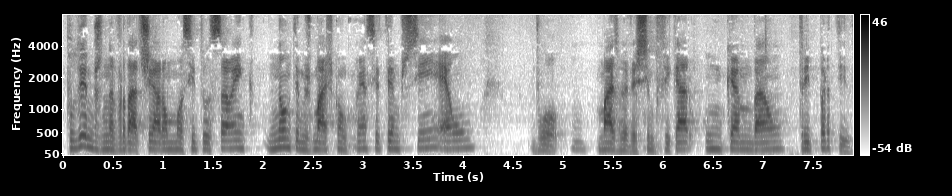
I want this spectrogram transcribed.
podemos, na verdade, chegar a uma situação em que não temos mais concorrência, temos sim é um vou mais uma vez simplificar, um cambão tripartido.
